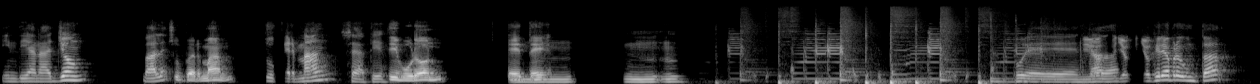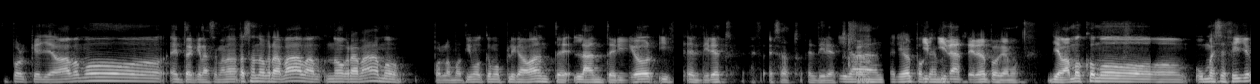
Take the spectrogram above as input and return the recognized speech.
Indiana Jones, ¿vale? Superman, Superman, o sea, tío. Tiburón, E ET. Mm, mm, mm. Pues Tío, nada. Yo, yo quería preguntar, porque llevábamos, entre que la semana pasada no grabábamos, no grabábamos, por los motivos que hemos explicado antes, la anterior y el directo. Exacto, el directo. Y la perdón. anterior, Y- Pokémon. y la anterior Pokémon. Llevamos como un mesecillo,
